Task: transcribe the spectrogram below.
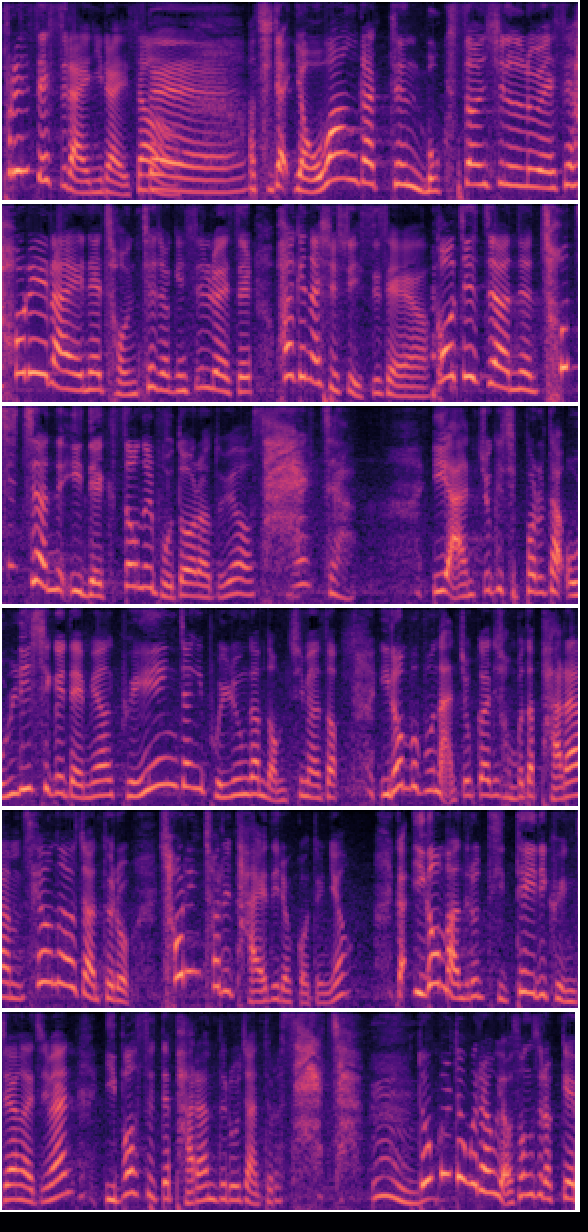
프린세스 라인이라 해서 네. 아, 진짜 여왕 같은 목선 실루엣의 허리 라인의 전체적인 실루엣을 확인하실 수 있으세요. 꺼지지 않는 처지지 않는 이 neck선을 보더라도요. 살짝 이 안쪽에 지퍼를 다 올리시게 되면 굉장히 볼륨감 넘치면서 이런 부분 안쪽까지 전부 다 바람 새어나오지 않도록 셔링 처리 다 해드렸거든요. 그러니까 이것만으로 디테일이 굉장하지만 입었을 때 바람 들어오지 않도록 살짝 음. 동글동글하고 여성스럽게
